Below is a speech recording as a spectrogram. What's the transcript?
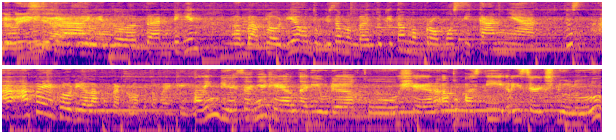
Indonesia. gitu loh. Dan pingin uh, Mbak Claudia untuk bisa membantu kita mempromosikannya. Terus apa yang Claudia lakukan kalau ketemu yang kayak gitu? Paling biasanya kayak yang tadi udah aku share, aku pasti research dulu.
